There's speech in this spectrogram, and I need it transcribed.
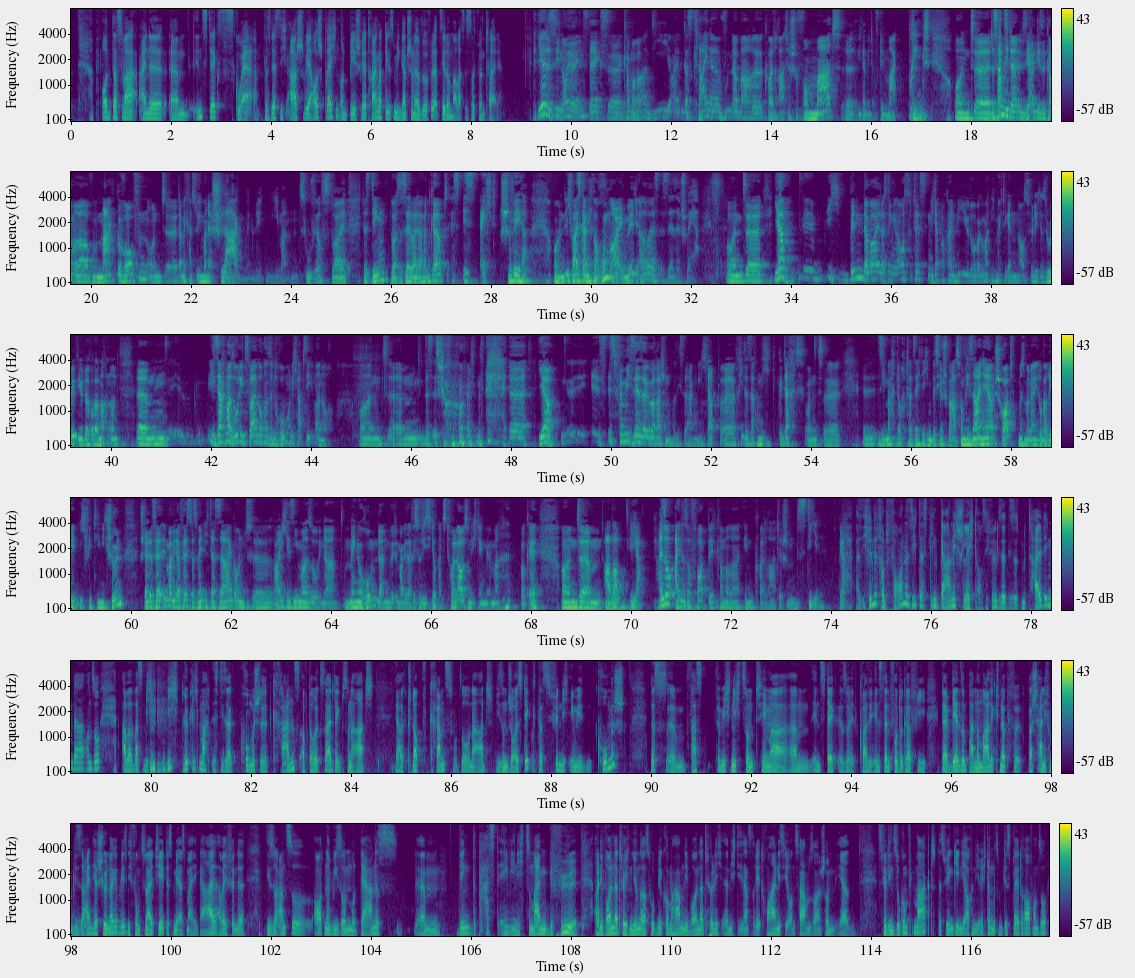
Und das war eine ähm, Instax Square. Das lässt sich A schwer aussprechen und B schwer tragen. Das Ding ist nämlich ein ganz schöner Würfel. Erzähl doch mal, was ist das für ein Teil? Ja, das ist die neue Instax-Kamera, die ein, das kleine, wunderbare, quadratische Format äh, wieder mit auf den Markt bringt. Und äh, das haben sie da, sie haben diese Kamera auf den Markt geworfen und äh, damit kannst du jemanden erschlagen, wenn du jemanden zuwirfst, weil das Ding, du hast es selber in der Hand gehabt, es ist echt schwer. Und ich weiß gar nicht warum eigentlich, aber es ist sehr, sehr schwer. Und äh, ja, äh, ich bin dabei, das Ding auszutesten. Ich habe noch kein Video darüber gemacht. Ich möchte gerne ein ausführliches Review darüber machen. Und ähm, ich sag mal so, die zwei Wochen sind rum und ich habe sie immer noch. Und ähm, das ist schon, äh, ja, es ist für mich sehr, sehr überraschend, muss ich sagen. Ich habe äh, viele Sachen nicht gedacht und äh, sie macht doch tatsächlich ein bisschen Spaß. Vom Design her, Schrott, müssen wir gar nicht drüber reden. Ich finde die nicht schön. Stelle immer wieder fest, dass wenn ich das sage und äh, reiche sie mal so in einer Menge rum, dann wird immer gesagt, wieso, die sieht doch ganz toll aus. Und ich denke mir immer, okay. Und ähm, aber ja, also eine Sofortbildkamera im quadratischen Stil. Ja. Also ich finde, von vorne sieht das Ding gar nicht schlecht aus. Ich finde dieser, dieses Metallding da und so. Aber was mich nicht glücklich macht, ist dieser komische Kranz auf der Rückseite. Da gibt es so eine Art, ja, Knopfkranz, so eine Art wie so ein Joystick. Das finde ich irgendwie komisch. Das ähm, fasst für mich nicht zum Thema ähm, Instag, also quasi Instant-Fotografie. Da wären so ein paar normale Knöpfe wahrscheinlich vom Design her schöner gewesen. Die Funktionalität ist mir erstmal egal, aber ich finde, die so anzuordnen wie so ein modernes ähm, Ding passt irgendwie nicht zu meinem Gefühl. Aber die wollen natürlich ein jüngeres Publikum haben. Die wollen natürlich äh, nicht die ganzen Retro-Heinis wie uns haben, sondern schon eher, es für den Zukunftmarkt. Deswegen gehen die auch in die Richtung mit so einem Display drauf und so.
